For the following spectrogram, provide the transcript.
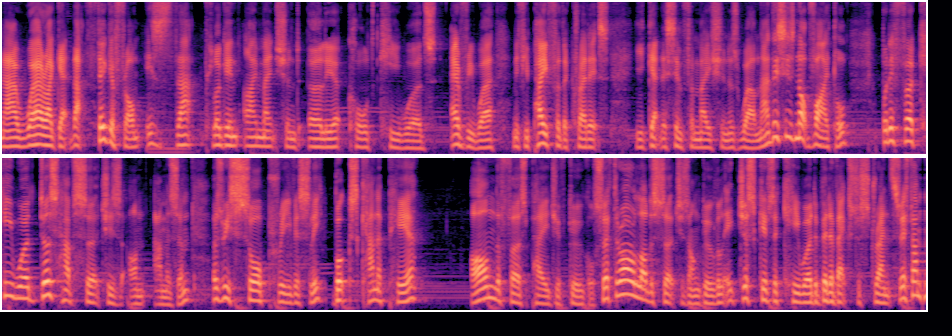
Now, where I get that figure from is that plugin I mentioned earlier called Keywords Everywhere. And if you pay for the credits, you get this information as well. Now, this is not vital, but if a keyword does have searches on Amazon, as we saw previously, books can appear on the first page of Google. So if there are a lot of searches on Google, it just gives a keyword a bit of extra strength. So if I'm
